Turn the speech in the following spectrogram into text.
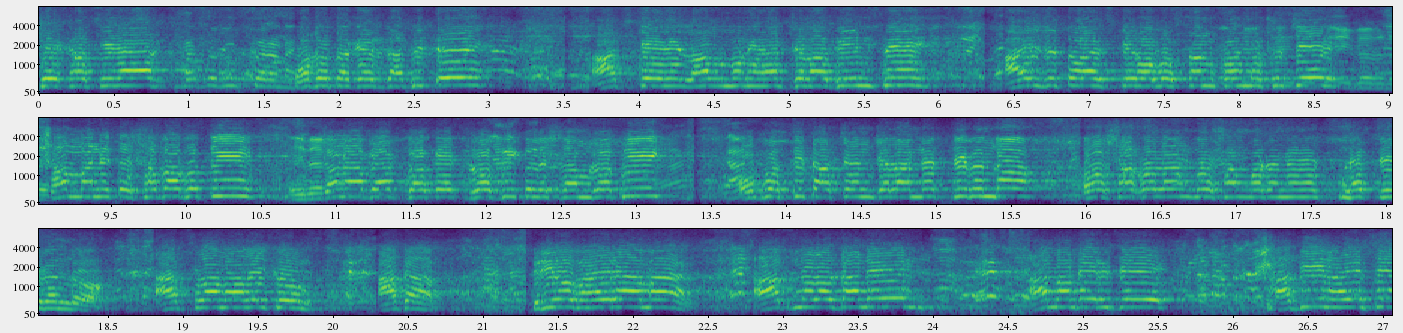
শেখ হাসিনার পদত্যাগের দাবিতে আজকে লালমনিরহাট জেলা বিএনপি আয়োজিত আজকের অবস্থান কর্মসূচির সম্মানিত সভাপতি জনাব অ্যাডভোকেট রফিকুল ইসলাম রফিক। উপস্থিত আছেন জেলার নেতৃবৃন্দ ও সকল অঙ্গ সংগঠনের নেতৃবৃন্দ। আসসালাম আলাইকুম। আদাব। প্রিয় ভাইরা আমার, আপনারা জানেন, আমাদের যে স্বাধীন হয়েছে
